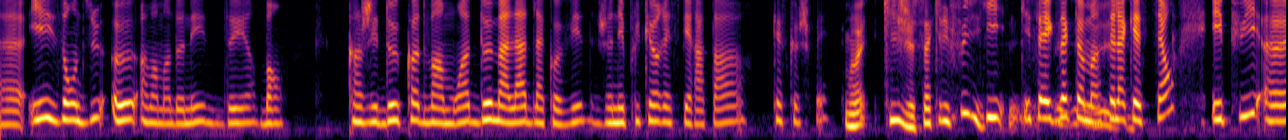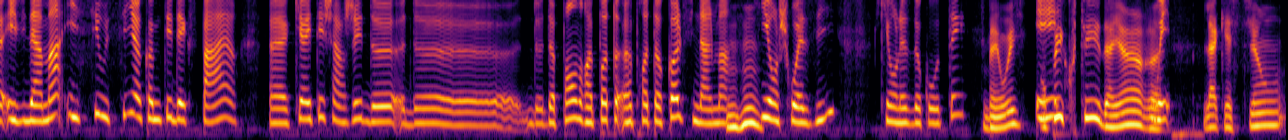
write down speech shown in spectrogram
Euh, et ils ont dû, eux, à un moment donné, dire, bon, quand j'ai deux cas devant moi, deux malades de la COVID, je n'ai plus qu'un respirateur, qu'est-ce que je fais? Ouais. Qui je sacrifie? Qui, qui- c'est exactement, c'est la question. Et puis, euh, évidemment, ici aussi, il y a un comité d'experts euh, qui a été chargé de, de, de, de pondre un, pot- un protocole, finalement, Mhm. qui ont choisi, qui on laisse de côté. Ben oui. On peut écouter d'ailleurs Oui. La question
